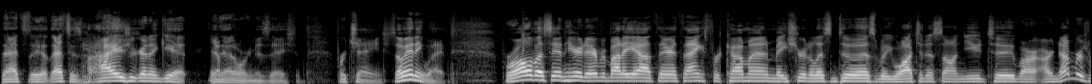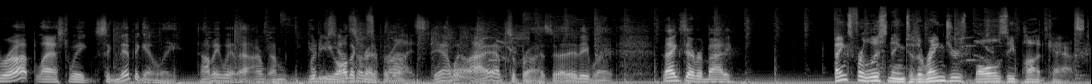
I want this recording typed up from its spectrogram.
That's the that's as high as you're going to get in that organization for change. So anyway, for all of us in here to everybody out there, thanks for coming. Make sure to listen to us. Be watching us on YouTube. Our, our numbers were up last week significantly. Tommy, I'm, I'm giving do you you all the so credit for that. surprised? Yeah, well, I am surprised. But anyway, thanks everybody. Thanks for listening to the Rangers Ballzy podcast.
